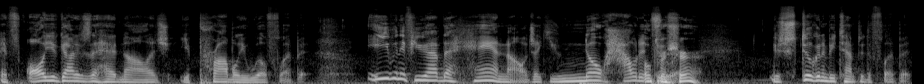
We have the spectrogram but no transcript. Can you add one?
If all you've got is the head knowledge, you probably will flip it. Even if you have the hand knowledge, like you know how to Oh, do for it, sure. you're still going to be tempted to flip it.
